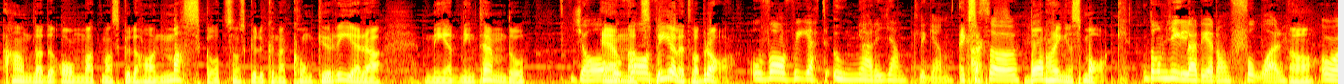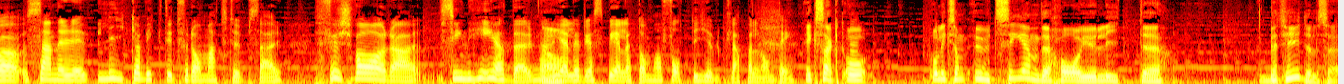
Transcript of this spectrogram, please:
handlade om att man skulle ha en maskot som skulle kunna konkurrera med Nintendo Ja, än att spelet var bra. och vad vet ungar egentligen? Exakt. Alltså, Barn har ingen smak. de gillar det de får. Ja. Och sen är det lika viktigt för dem att typ så här försvara sin heder när Ja. det gäller det spelet de har fått i julklapp eller någonting. Exakt. Och, och liksom utseende har ju lite betydelse.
